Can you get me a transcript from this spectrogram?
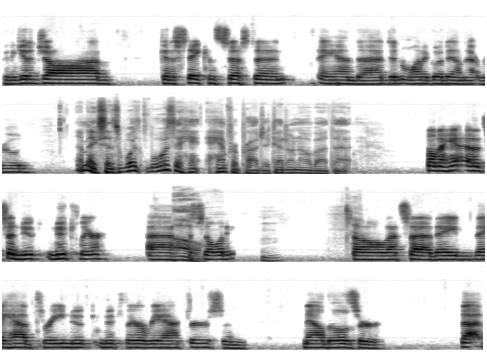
going to get a job going to stay consistent and uh, didn't want to go down that road. That makes sense. What what was the hanford project? I don't know about that. Well the it's a nu- nuclear uh, oh. facility so that's uh, they they had three nu- nuclear reactors, and now those are that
